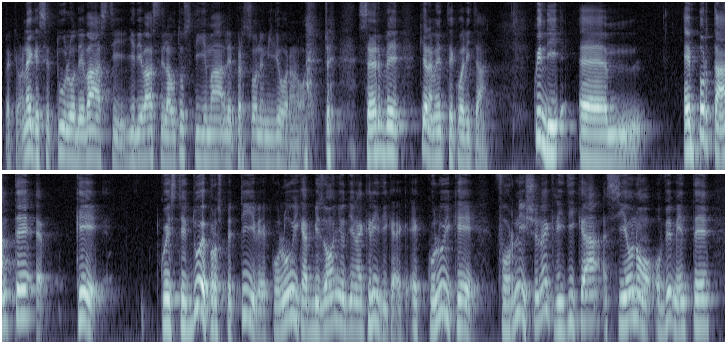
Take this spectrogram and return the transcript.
perché non è che se tu lo devasti, gli devasti l'autostima, le persone migliorano, cioè serve chiaramente qualità. Quindi ehm, è importante eh, che queste due prospettive, colui che ha bisogno di una critica e colui che fornisce una critica, siano ovviamente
